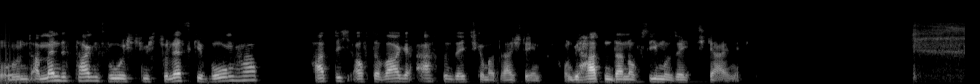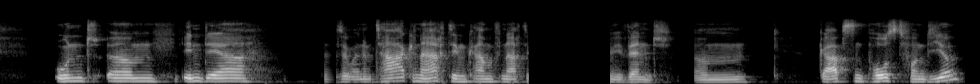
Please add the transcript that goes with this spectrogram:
Und am Ende des Tages, wo ich mich zuletzt gewogen habe, hatte ich auf der Waage 68,3 stehen. Und wir hatten dann auf 67 geeinigt. Und ähm, in der, sagen wir, einem Tag nach dem Kampf, nach dem Event, ähm, gab es einen Post von dir.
